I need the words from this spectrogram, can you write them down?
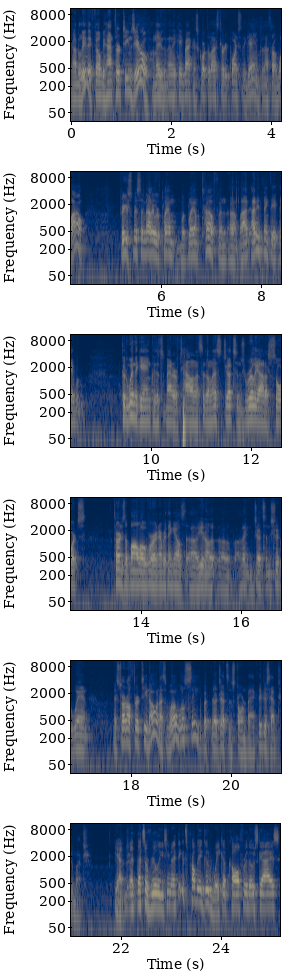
I believe they fell behind 13-0, and then they came back and scored the last 30 points of the game. And I thought, wow, figure Smithson Valley would play them, would play them tough, and uh, I, I didn't think they, they would could win the game because it's a matter of talent. I said, unless Judson's really out of sorts, turns the ball over and everything else, uh, you know, uh, I think Judson should win. They start off 13 0, and I said, well, we'll see. But uh, Judson stormed back. They just have too much. Too yeah, much. that's a really good team. And I think it's probably a good wake up call for those guys.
